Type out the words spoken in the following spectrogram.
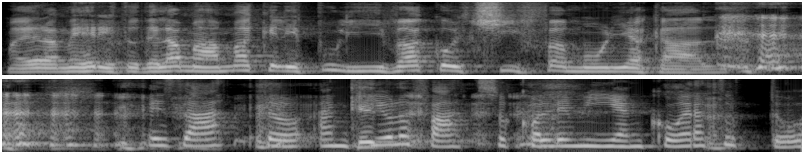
ma era merito della mamma che le puliva col cif ammoniacale. esatto, anch'io che... lo faccio con le mie ancora tutto,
